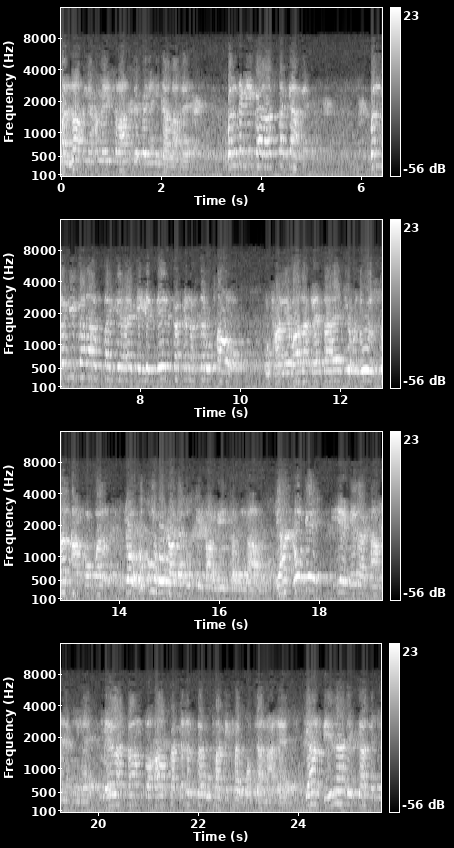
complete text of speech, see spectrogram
اللہ نے ہمیں اس راستے پہ نہیں ڈالا ہے۔ بندگی کا راستہ کیا ہے؟ بندگی کا راستہ یہ ہے کہ یہ دیش کا کنستر اٹھاؤ۔ اٹھانے والا کہتا ہے کہ حضور سر آنکھوں پر جو حکم ہوگا میں اس کی تعمیر کروں گا۔ کیا لوگے یہ میرا کام نہیں ہے۔ میرا کام تو آپ کا کنستر اٹھا کے گھر پہنچانا ہے۔ کیا دینا ہے، کیا نہیں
